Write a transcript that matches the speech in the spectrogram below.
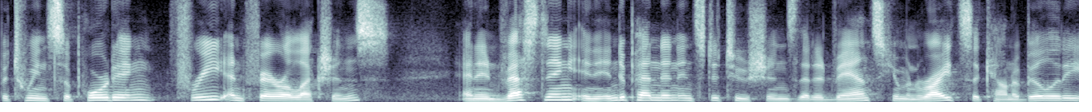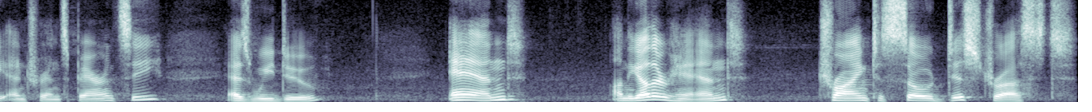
between supporting free and fair elections and investing in independent institutions that advance human rights, accountability, and transparency, as we do, and, on the other hand, trying to sow distrust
